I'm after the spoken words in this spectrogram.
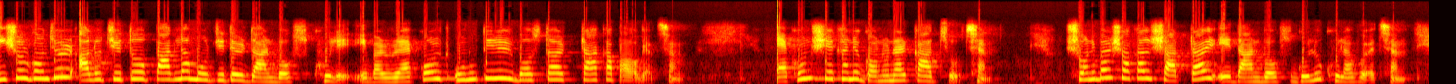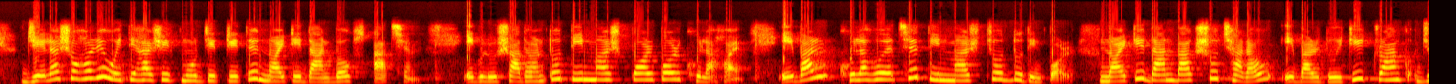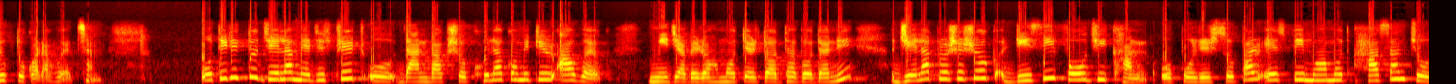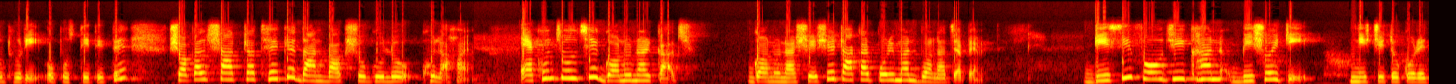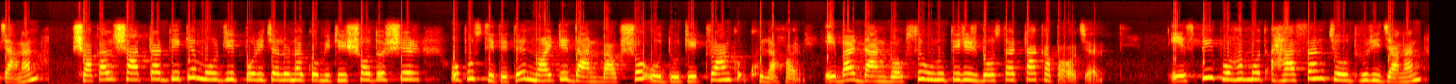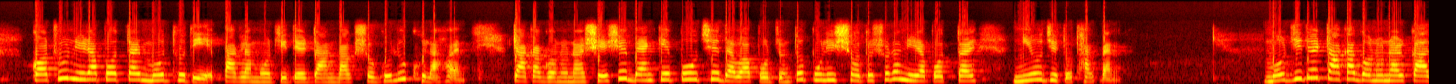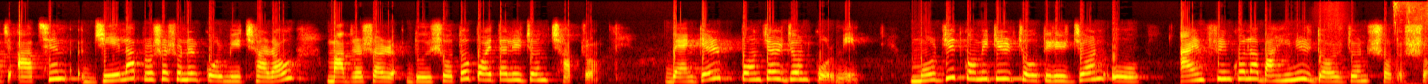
কিশোরগঞ্জের আলোচিত পাগলা মসজিদের দান বক্স খুলে এবার রেকর্ড উনত্রিশ বস্তার টাকা পাওয়া গেছে। এখন সেখানে গণনার কাজ চলছে। শনিবার সকাল সাতটায় এ দান বক্সগুলো খোলা হয়েছে। জেলা শহরে ঐতিহাসিক মসজিদটিতে নয়টি দান বক্স আছে। এগুলো সাধারণত তিন মাস পর পর খোলা হয়। এবার খোলা হয়েছে তিন মাস চোদ্দ দিন পর। নয়টি দান বাক্স ছাড়াও এবার দুইটি ট্রাঙ্ক যুক্ত করা হয়েছে। অতিরিক্ত জেলা ম্যাজিস্ট্রেট ও দান বাক্স খোলা কমিটির আহ্বায়ক মিজাবের রহমতের তত্ত্বাবধানে জেলা প্রশাসক ডিসি ফৌজি খান ও police super SP Mohammad Hasan Chowdhury উপস্থিতিতে সকাল সাতটা থেকে দান বাক্সগুলো খোলা হয়। এখন চলছে গণনার কাজ। গণনা শেষে টাকার পরিমাণ বলা যাবে। ডিসি ফৌজি খান বিষয়টি নিশ্চিত করে জানান সকাল সাতটার দিকে মসজিদ পরিচালনা কমিটির সদস্যের উপস্থিতিতে নয়টি দান বাক্স ও দুটি ট্রাঙ্ক খোলা হয়। এবার দান বক্সে উনত্রিশ বস্তার টাকা পাওয়া যায়। এসপি মোহাম্মদ হাসান চৌধুরী জানান, কঠোর নিরাপত্তার মধ্য দিয়ে পাগলা মসজিদের দান বাক্সগুলো খোলা হয়। টাকা গণনা শেষে ব্যাংকে পৌঁছে দেওয়া পর্যন্ত পুলিশ সদস্যরা নিরাপত্তায় নিয়োজিত থাকবেন। মসজিদের টাকা গণনার কাজ আছেন জেলা প্রশাসনের কর্মী ছাড়াও মাদ্রাসার দুইশত পঁয়তাল্লিশ জন ছাত্র, ব্যাংকের পঞ্চাশ জন কর্মী, মসজিদ কমিটির চৌত্রিশ জন ও আইন শৃঙ্খলা বাহিনীর দশ জন সদস্য।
